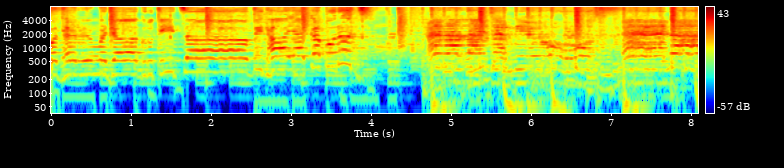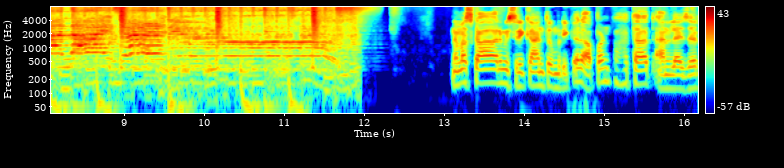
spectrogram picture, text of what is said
स्वधर्म जागृतीचा विधायक News. नमस्कार मी श्रीकांत उमरीकर. आपण पाहतात अनलायझर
